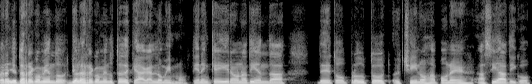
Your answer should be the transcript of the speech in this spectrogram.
Pero yo te recomiendo, yo les recomiendo a ustedes que hagan lo mismo. Tienen que ir a una tienda de todos productos eh, chinos, japonés, asiático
